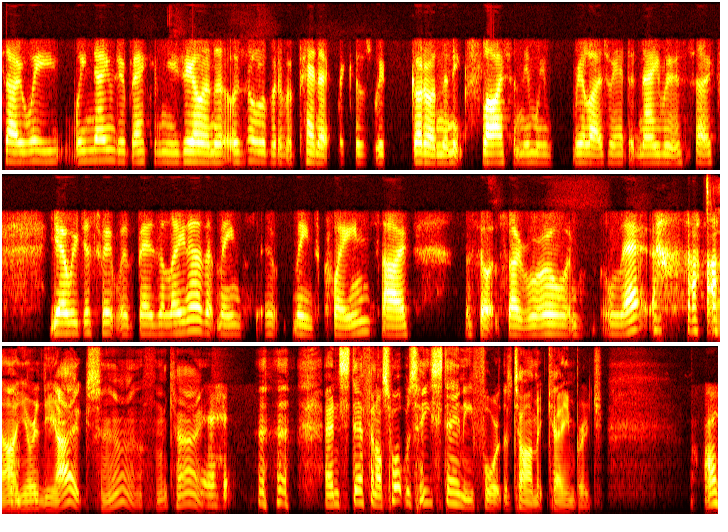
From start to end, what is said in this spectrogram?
so we we named her back in New Zealand. And it was all a bit of a panic because we got on the next flight and then we realised we had to name her. So yeah, we just went with Basilinna. That means it means queen. So I thought so royal and all that. oh, you're in the Oaks. Oh, okay. Yeah. and Staphanos, what was he standing for at the time at Cambridge? I,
